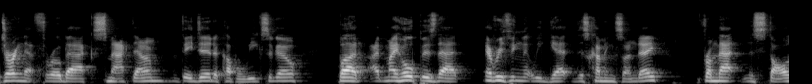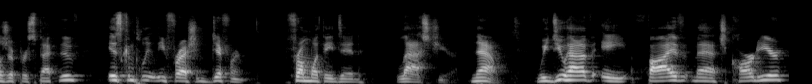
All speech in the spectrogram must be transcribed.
during that throwback SmackDown that they did a couple weeks ago. But I, my hope is that everything that we get this coming Sunday from that nostalgia perspective is completely fresh and different from what they did last year. Now, we do have a five match card here.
